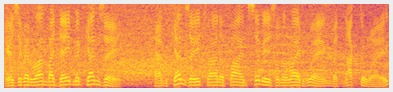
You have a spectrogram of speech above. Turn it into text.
Here's a good run by Dave McKenzie. And McKenzie trying to find Sybis on the right wing, but knocked away.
